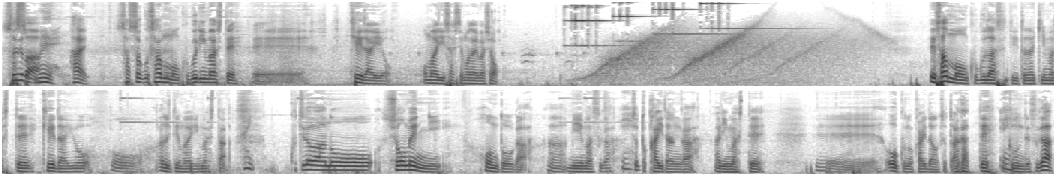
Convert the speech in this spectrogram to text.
それでは、早速ね。はい、早速3問くぐりまして、えー境内をお参りさせてもらいましょう。3問をくぐらせていただきまして境内をお歩いてまいりました、はい。こちらはあのー正面に本堂があ見えますがええ。ちょっと階段がありまして、えー多くの階段をちょっと上がっていくんですが、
